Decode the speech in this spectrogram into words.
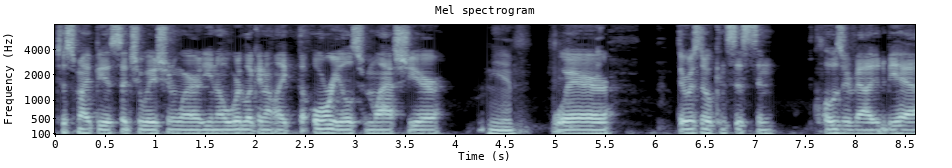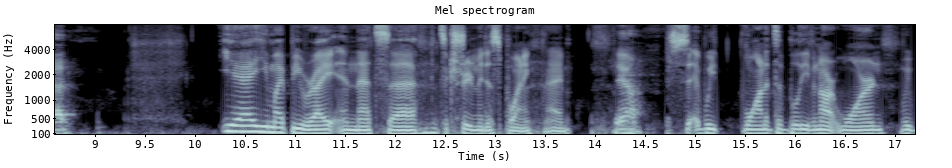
just might be a situation where you know we're looking at like the Orioles from last year, yeah, where there was no consistent closer value to be had. Yeah, you might be right, and that's uh, it's extremely disappointing. I, yeah, we wanted to believe in Art Warren. We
